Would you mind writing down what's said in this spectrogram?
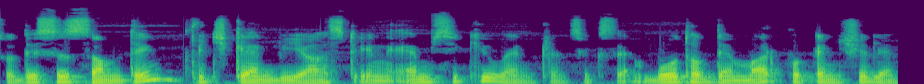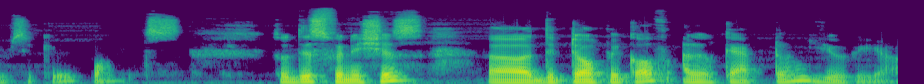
So, this is something which can be asked in MCQ entrance exam. Both of them are potential MCQ points. So, this finishes uh, the topic of alkaptonuria.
